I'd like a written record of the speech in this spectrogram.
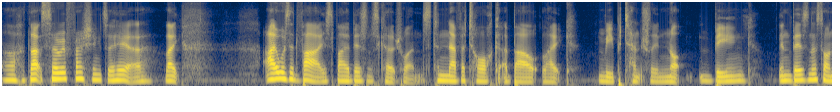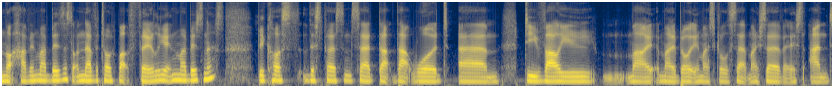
Oh, that's so refreshing to hear. Like, I was advised by a business coach once to never talk about like me potentially not being in business or not having my business or never talk about failure in my business because this person said that that would um, devalue my my ability, my skill set, my service, and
